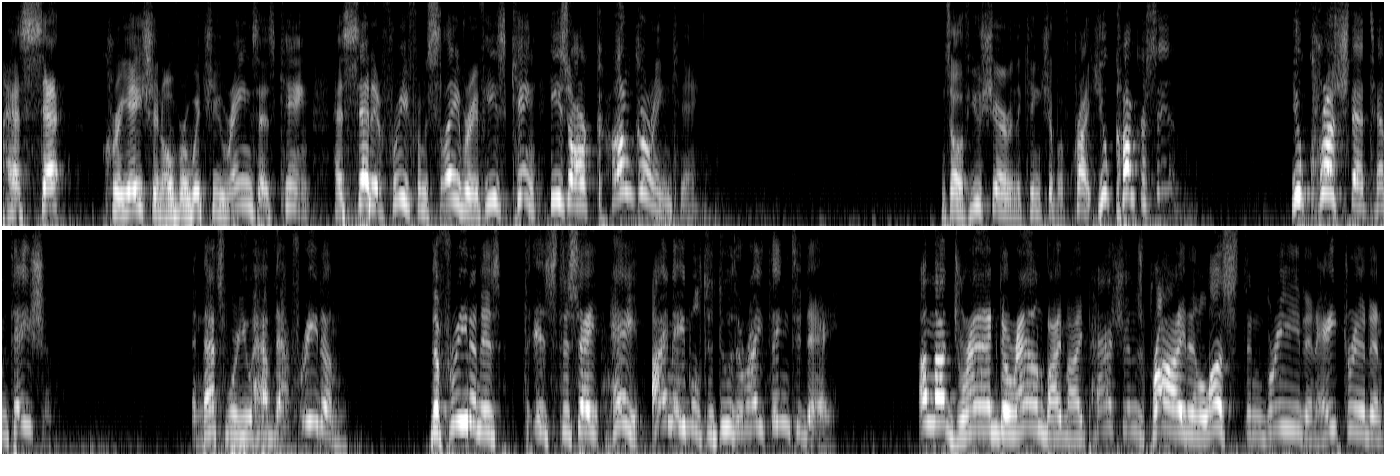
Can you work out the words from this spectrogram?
has set creation over which he reigns as king, has set it free from slavery. If he's king, he's our conquering king. And so if you share in the kingship of Christ, you conquer sin. You crush that temptation. And that's where you have that freedom. The freedom is, is to say, hey, I'm able to do the right thing today. I'm not dragged around by my passions, pride, and lust, and greed, and hatred, and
